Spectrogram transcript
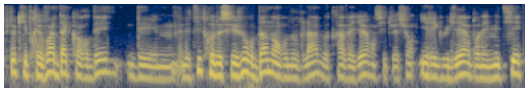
plutôt qui prévoit d'accorder des, des, titres de séjour d'un an renouvelable aux travailleurs en situation irrégulière dans les métiers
